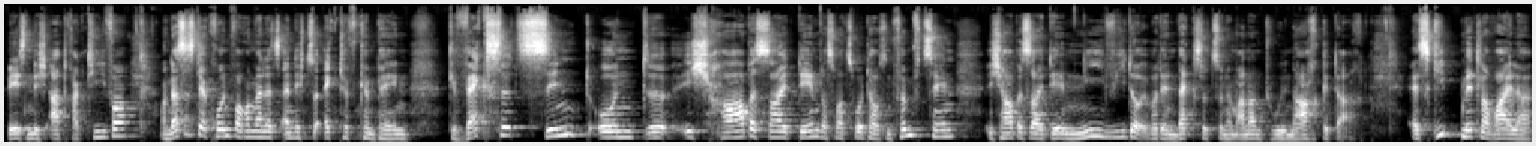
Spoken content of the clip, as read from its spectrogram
wesentlich attraktiver. Und das ist der Grund, warum wir letztendlich zu Active Campaign gewechselt sind. Und äh, ich habe seitdem, das war 2015, ich habe seitdem nie wieder über den Wechsel zu einem anderen Tool nachgedacht. Es gibt mittlerweile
